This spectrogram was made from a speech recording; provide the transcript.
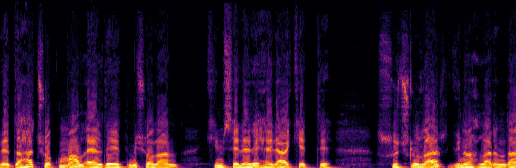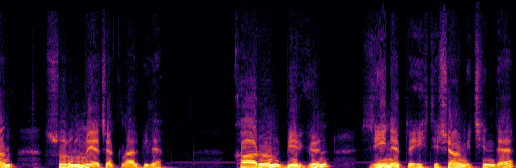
ve daha çok mal elde etmiş olan kimseleri helak etti. Suçlular günahlarından sorulmayacaklar bile. Karun bir gün zinet ve ihtişam içinde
